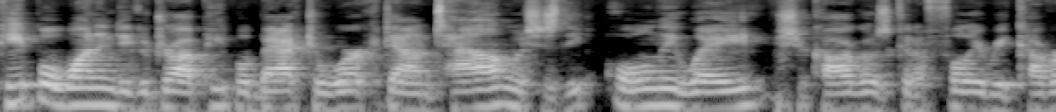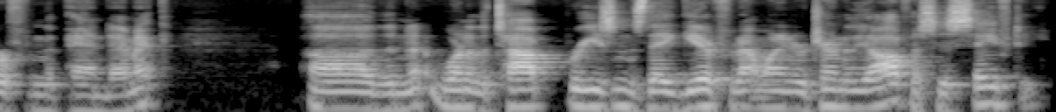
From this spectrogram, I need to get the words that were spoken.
People wanting to draw people back to work downtown, which is the only way Chicago is going to fully recover from the pandemic. Uh, the, one of the top reasons they give for not wanting to return to the office is safety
